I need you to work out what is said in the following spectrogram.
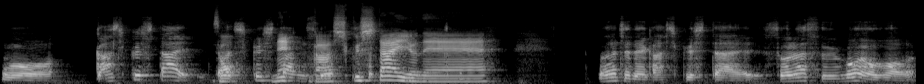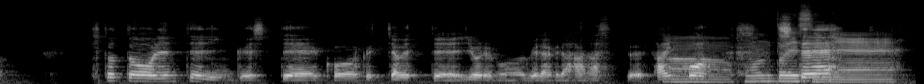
もう、合宿したい。合宿したいねんで、すよ。合宿したいよね。マジで合宿したい。それはすごい思う。人とオリエンテーリングして、こう、くっちゃべって、夜もぐだぐだ話す。最高。本当ですよね。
